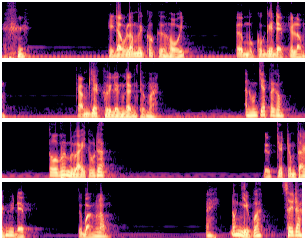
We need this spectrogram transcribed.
Thì đầu lắm mới có cơ hội. Ôm một cô gái đẹp vào lòng. Cảm giác hơi lân lân thôi mà. Anh muốn chết phải không? Tôi mới 17 tuổi đó. Được chết trong tay người đẹp Tôi bằng lòng. Ê, Nói nhiều quá, xây ra.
